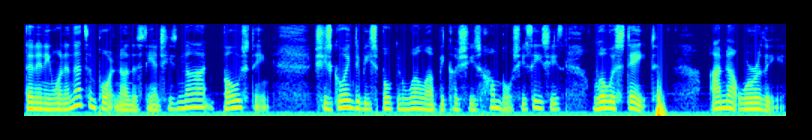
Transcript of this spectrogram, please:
than anyone, and that's important to understand. She's not boasting. She's going to be spoken well of because she's humble. She sees she's low estate. I'm not worthy,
